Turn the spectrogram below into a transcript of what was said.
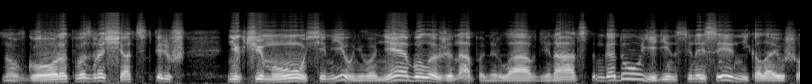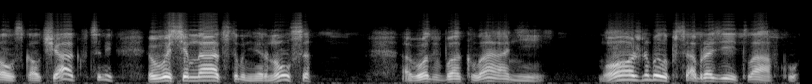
Но в город возвращаться теперь уж ни к чему. Семьи у него не было, жена померла в двенадцатом году, единственный сын Николай ушел с колчаковцами, в восемнадцатом не вернулся. А вот в Баклании можно было бы сообразить лавку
